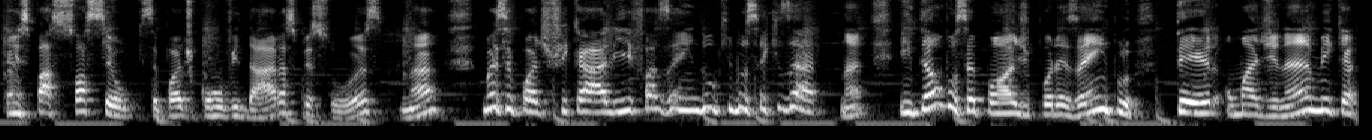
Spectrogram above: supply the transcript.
que é um espaço só seu, você pode convidar as pessoas, né? Mas você pode ficar ali fazendo o que você quiser, né? Então você pode, por exemplo, ter uma dinâmica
